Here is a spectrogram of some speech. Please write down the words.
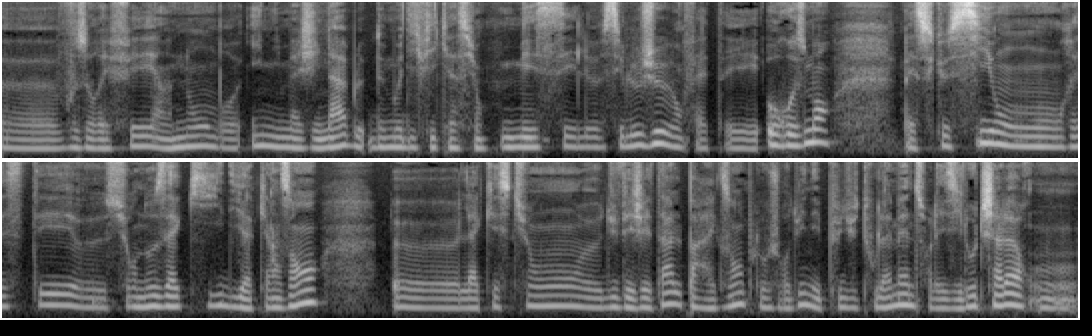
euh, vous aurez fait un nombre inimaginable de modifications. Mais c'est le, c'est le jeu, en fait. Et heureusement, parce que si on restait sur nos acquis d'il y a 15 ans, euh, la question euh, du végétal, par exemple, aujourd'hui n'est plus du tout la même sur les îlots de chaleur. On,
